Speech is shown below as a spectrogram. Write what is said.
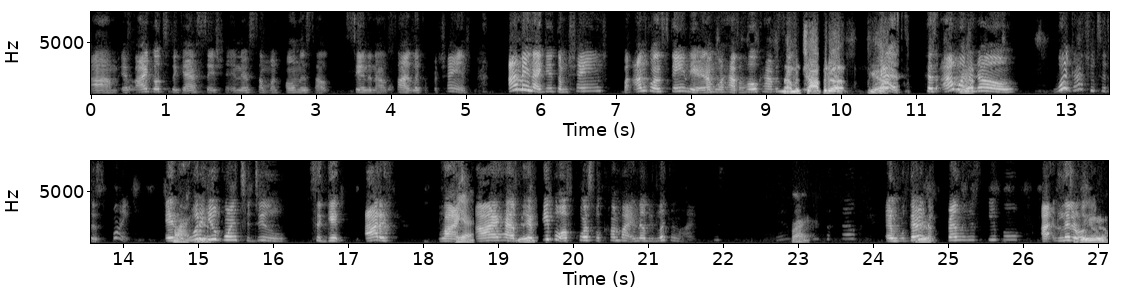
um, if I go to the gas station and there's someone homeless out standing outside looking for change, I may not give them change, but I'm going to stand there and I'm going to have a whole conversation. I'm gonna chop it up. Yep. Yes, because I want to Yep. know what got you to this point, and Right. what are you going to do to get out of here? Like Yeah. I have, Yeah. and people, of course, will come by and they'll be looking like, Right. And they're yeah. the friendliest people. I literally, oh, yeah. okay,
